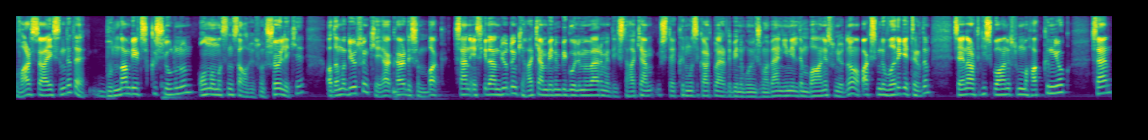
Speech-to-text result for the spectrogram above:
Var sayesinde de bundan bir çıkış yolunun olmamasını sağlıyorsun. Şöyle ki adama diyorsun ki ya kardeşim bak sen eskiden diyordun ki hakem benim bir golümü vermedi. İşte hakem işte kırmızı kart verdi benim oyuncuma. Ben yenildim bahane sunuyordun ama bak şimdi varı getirdim. Senin artık hiç bahane sunma hakkın yok. Sen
